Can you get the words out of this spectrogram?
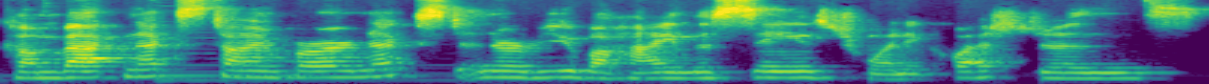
Come back next time for our next interview behind the scenes 20 questions.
